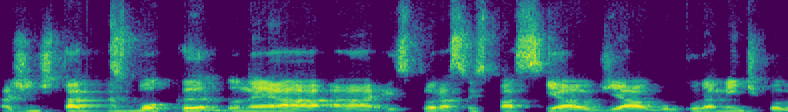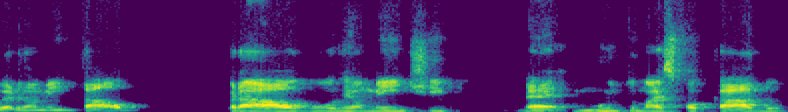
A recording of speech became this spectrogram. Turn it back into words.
a gente está deslocando né, a, a, exploração espacial de algo puramente governamental para algo realmente é, muito mais focado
